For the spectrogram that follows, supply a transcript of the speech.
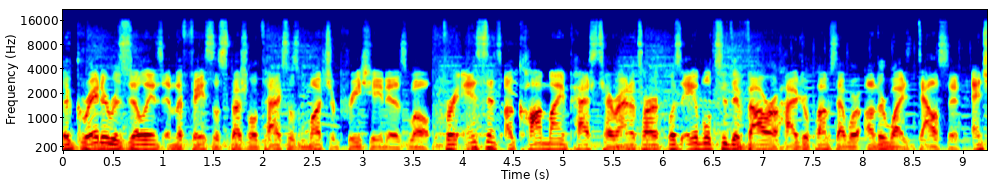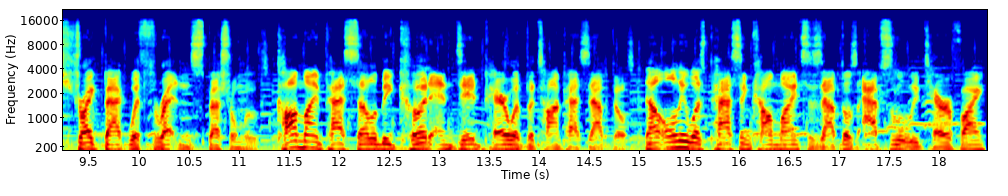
the greater resilience in the face of special attacks was much appreciated as well. For instance, a Calm Mind Pass Tyranitar was able to devour Hydro Pumps that were otherwise doused and strike back with threatened special moves. Calm Mind Pass Celebi could and did pair with Baton Pass Zapdos. Not only was passing Calm Mind to Zapdos absolutely terrifying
